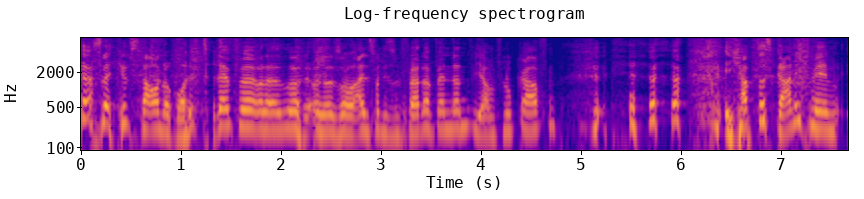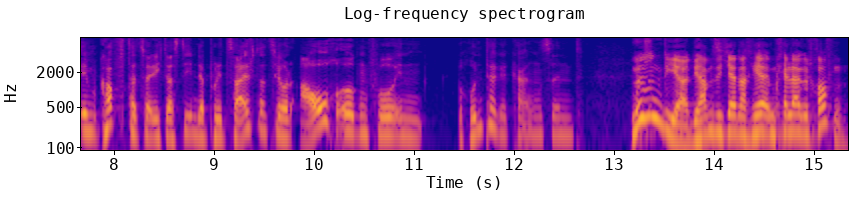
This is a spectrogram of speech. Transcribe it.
ja, vielleicht gibt es da auch eine Rolltreppe oder so, oder so eins von diesen Förderbändern wie am Flughafen. ich habe das gar nicht mehr im, im Kopf tatsächlich, dass die in der Polizeistation auch irgendwo in runtergegangen sind. Müssen die ja. Die haben sich ja nachher im Keller getroffen.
